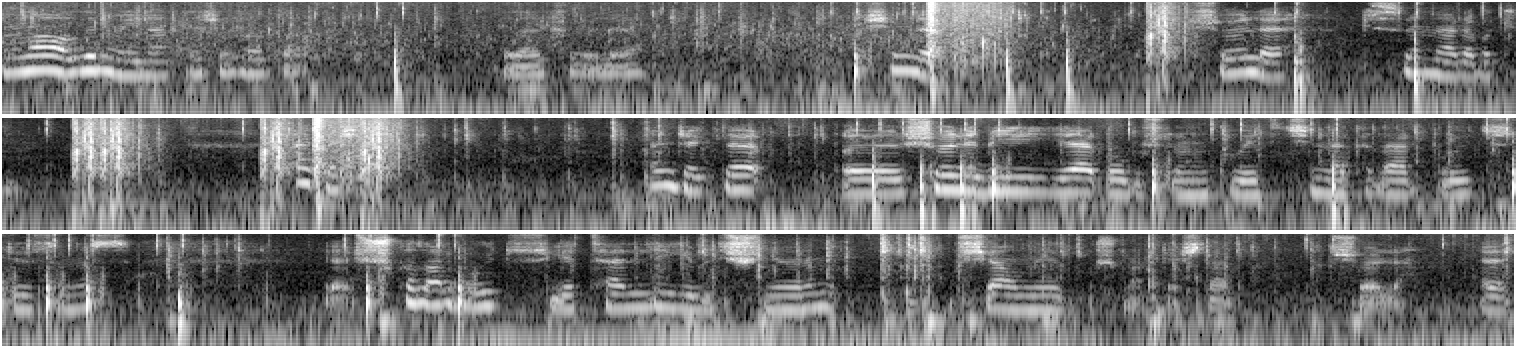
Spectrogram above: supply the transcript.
Bunu aldırmayın arkadaşlar hatta. Kadar şöyle. Şimdi şöyle gitsinlere bakın. Arkadaşlar öncelikle e, şöyle bir yer oluşturun kuvvet için ne kadar boyut istiyorsanız. Ya şu kadar boyut yeterli gibi düşünüyorum. Bir şey almayı unutmuşum arkadaşlar. Şöyle. Evet.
